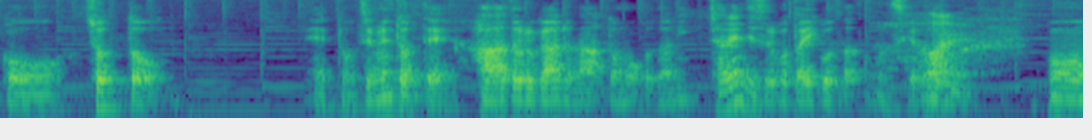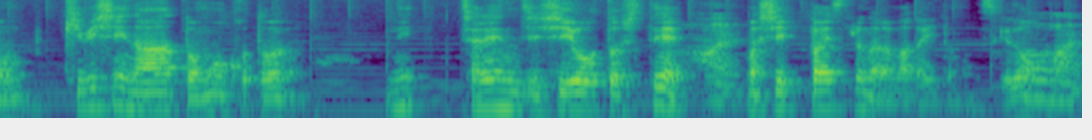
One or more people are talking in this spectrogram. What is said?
こう、ちょっと、えっ、と、自分にとってハードルがあるなと思うことにチャレンジすることはいいことだと思うんですけど、はい。こう厳しいなと思うことにチャレンジしようとして、はい。まあ、失敗するならまだいいと思うんですけど、うんはい。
